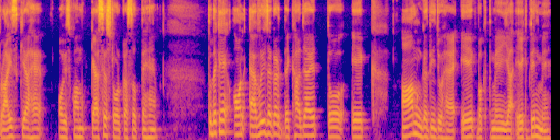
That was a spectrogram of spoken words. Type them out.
प्राइस क्या है और इसको हम कैसे स्टोर कर सकते हैं। तो देखें ऑन एवरेज अगर देखा जाए तो एक आम गदी जो है, एक वक्त में या एक दिन में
